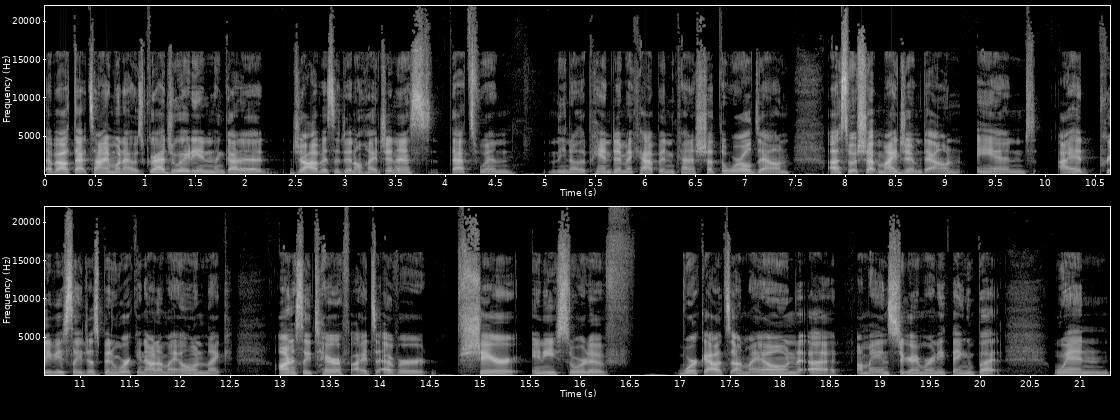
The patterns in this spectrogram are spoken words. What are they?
about that time when I was graduating and got a job as a dental hygienist, that's when you know the pandemic happened kind of shut the world down uh, so it shut my gym down and I had previously just been working out on my own, like honestly terrified to ever share any sort of workouts on my own uh, on my Instagram or anything. But when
